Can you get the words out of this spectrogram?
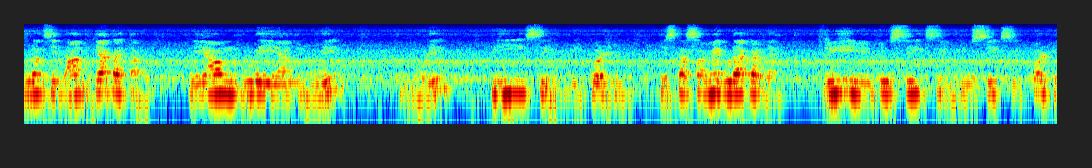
गुणन सिद्धांत क्या कहता है? एम गुड़े एन गुड़े गुड़े पी से, इक्वल टू, इसका में गुड़ा कर दें। Three into six into six equal to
